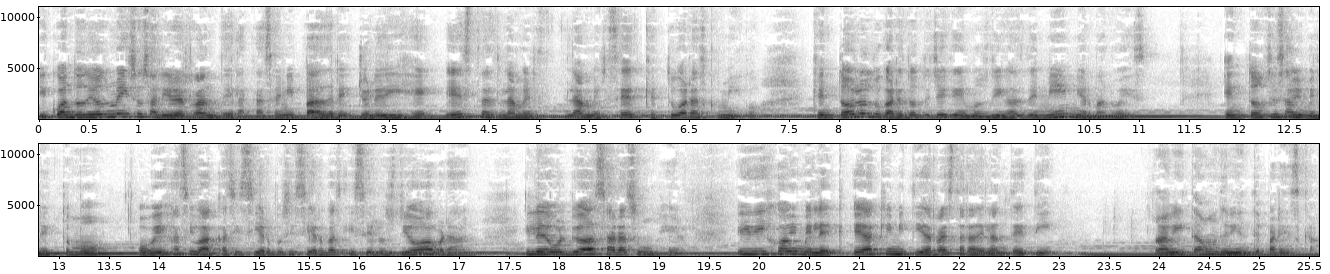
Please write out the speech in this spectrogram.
Y cuando Dios me hizo salir errante de la casa de mi padre, yo le dije, esta es la, merced que tú harás conmigo, que en todos los lugares donde lleguemos digas de mí, mi hermano es. Entonces Abimelech tomó ovejas y vacas y siervos y siervas y se los dio a Abraham y le devolvió a Sara su mujer. Y dijo a Abimelech, he aquí mi tierra estará delante de ti, habita donde bien te parezca.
